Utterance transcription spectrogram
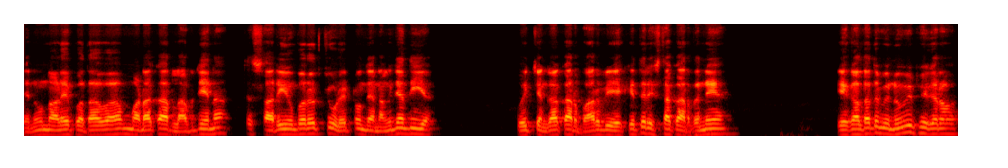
ਤੈਨੂੰ ਨਾਲੇ ਪਤਾ ਵਾ ਮਾੜਾ ਘਰ ਲੱਭ ਜੇ ਨਾ, ਤੇ ਸਾਰੀ ਉਮਰ ਝੋੜੇ ਢੋਂਦਿਆਂ ਲੰਘ ਜਾਂਦੀ ਆ। ਕੋਈ ਚੰਗਾ ਘਰ ਬਾਹਰ ਵੇਖ ਕੇ ਤੇ ਰਿਸ਼ਤਾ ਕਰ ਦਿੰਨੇ ਆ। ਇਹ ਗੱਲ ਦਾ ਤੇ ਮੈਨੂੰ ਵੀ ਫਿਕਰ ਵਾ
